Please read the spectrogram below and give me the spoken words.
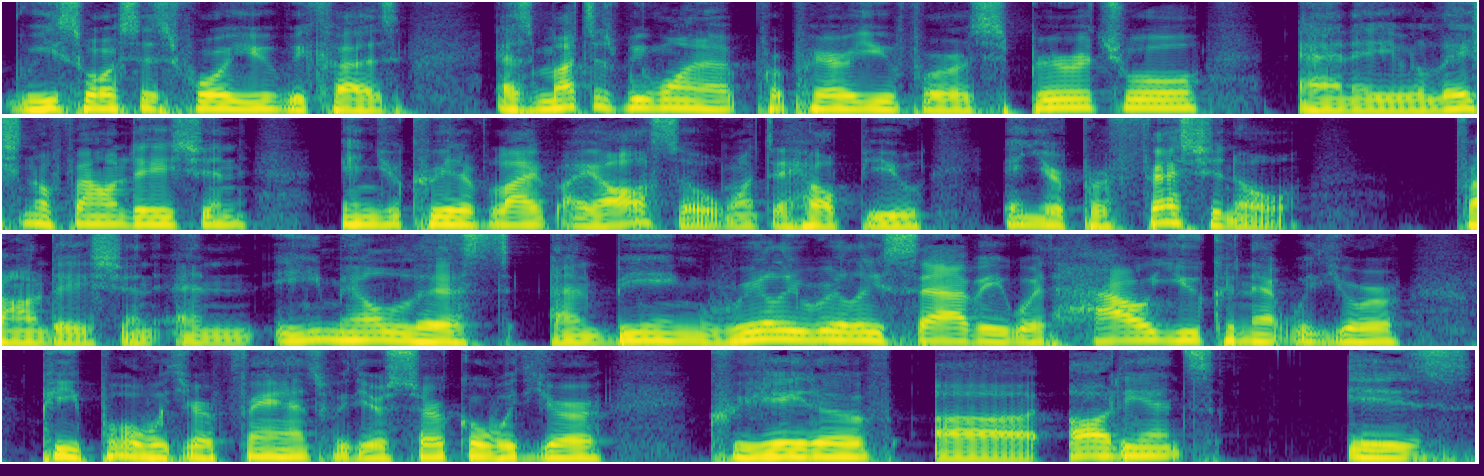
resources for you because, as much as we want to prepare you for a spiritual and a relational foundation in your creative life, I also want to help you in your professional foundation and email list and being really, really savvy with how you connect with your people, with your fans, with your circle, with your creative uh, audience is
